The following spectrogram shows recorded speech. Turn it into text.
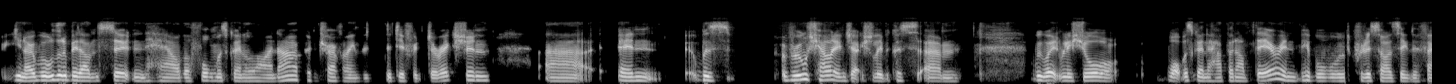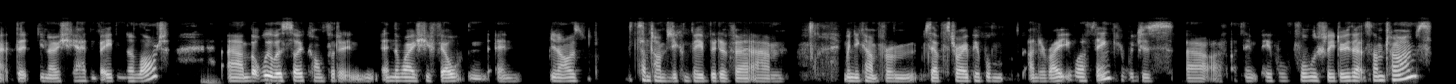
you know, we were a little bit uncertain how the form was going to line up and travelling the, the, different direction. Uh, and it was a real challenge actually because um, we weren't really sure what was going to happen up there, and people were criticising the fact that you know she hadn't beaten a lot, mm. um, but we were so confident in, in, the way she felt, and, and you know I was sometimes you can be a bit of a um, when you come from South Australia, people underrate you. I think, which is uh, I think people foolishly do that sometimes.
